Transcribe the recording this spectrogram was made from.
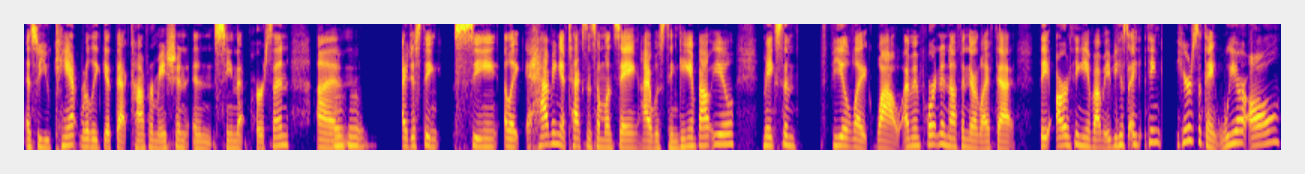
and so you can't really get that confirmation and seeing that person um, mm-hmm. I just think seeing like having a text and someone saying i was thinking about you makes them feel like wow i'm important enough in their life that they are thinking about me because i think here's the thing we are all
